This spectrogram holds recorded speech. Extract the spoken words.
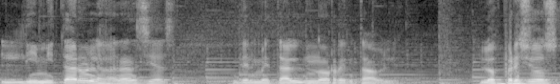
limitaron las ganancias del metal no rentable. Los precios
